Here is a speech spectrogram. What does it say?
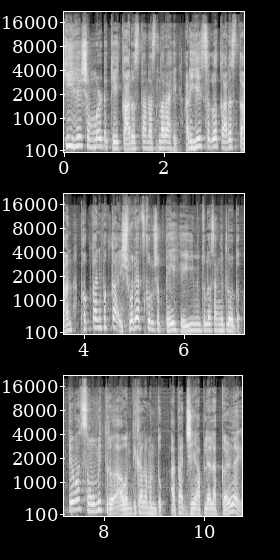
की हे शंभर टक्के कारस्थान असणार आहे आणि हे सगळं कारस्थान फक्त आणि फक्त ऐश्वर्याच करू शकते हेही मी तुला सांगितलं होतं. तेव्हा सौमित्र अवंतिकाला म्हणतो आता जे आपल्याला कळलंय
